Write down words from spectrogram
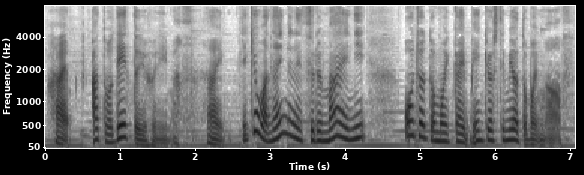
はい。後でというふうに言います。はい。で、今日は何々する前にをちょっともう一回勉強してみようと思います。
